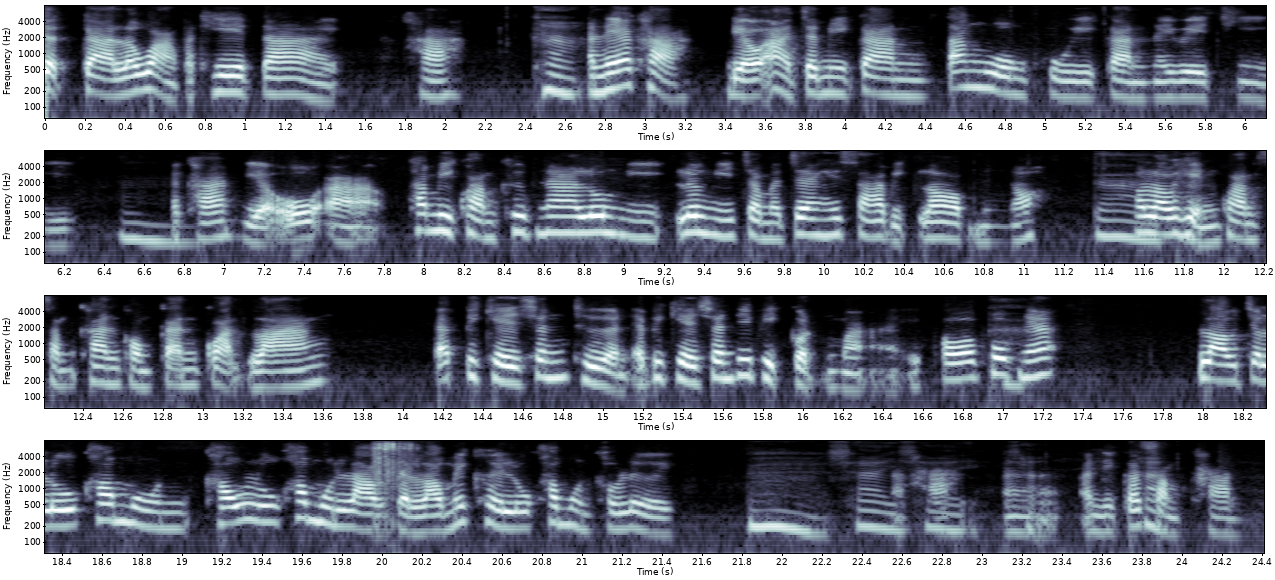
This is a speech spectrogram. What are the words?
จัดการระหว่างประเทศได้นะคะค่ะ อันเนี้ยค่ะ เดี๋ยวอาจจะมีการตั้งวงคุยกันในเวทีอืมนะคะ เดี๋ยวอ่าถ้ามีความคืบหน้าเรื่องนี้ เรื่องนี้จะมาแจ้งให้ทราบอีกรอบหนึ่งเนาะได้เพราะเราเห็นความสำคัญของการกวาดล้างแอปพลิเคชันเถื่อนแอปพลิเคชันที่ผิดกฎหมาย เพราะว่าพวกเนี้ย เราจะรู้ข้อมูลเขารู้ข้อมูลเรา แต่เราไม่เคยรู้ข้อมูลเขาเลยอ่าใช่นะใช่คะอ่าค่ะอันนี้ก็ค่ะสำคัญค่ะ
